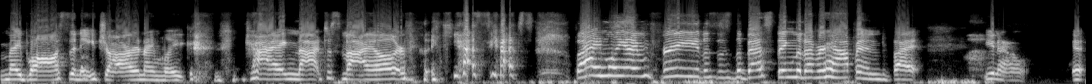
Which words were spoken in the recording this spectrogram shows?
my boss and hr and i'm like trying not to smile or be like yes yes finally i'm free. This is the best thing that ever happened. But you know it,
